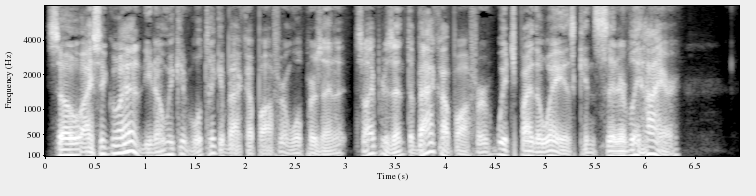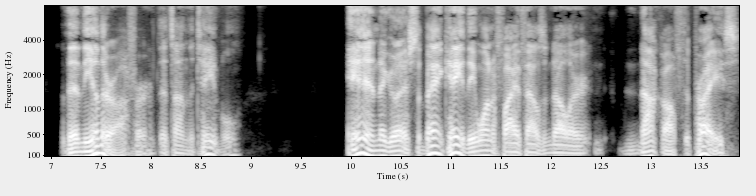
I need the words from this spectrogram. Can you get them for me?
So I said, go ahead. You know, we can, we'll take a backup offer and we'll present it. So I present the backup offer, which by the way is considerably higher than the other offer that's on the table. And I go ask the bank, Hey, they want a $5,000 knock off the price.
